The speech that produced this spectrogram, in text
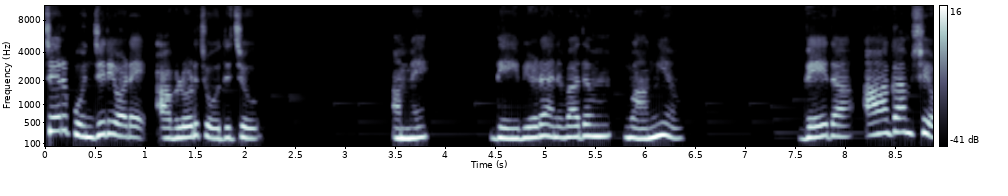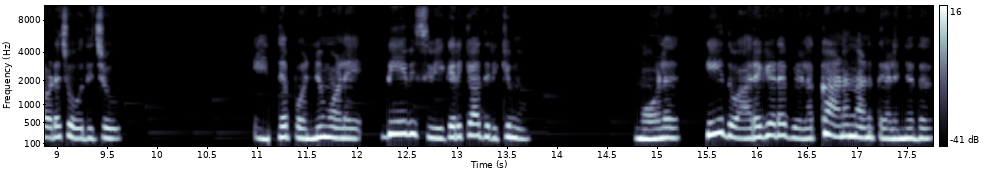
ചെറു പുഞ്ചിരിയോടെ അവളോട് ചോദിച്ചു. അമ്മേ ദേവിയുടെ അനുവാദം വാങ്ങിയോ? വേദ ആകാംക്ഷയോടെ ചോദിച്ചു. എന്റെ പൊന്നുമോളെ ദേവി സ്വീകരിക്കാതിരിക്കുമോ? മോൾ ഈ ദ്വാരകയുടെ വിളക്കാണെന്നാണ് തെളിഞ്ഞത്.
